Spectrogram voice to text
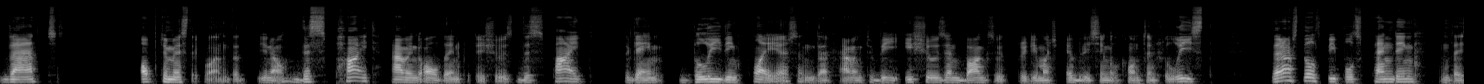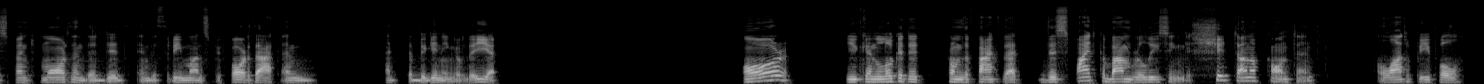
that optimistic one that, you know, despite having all the input issues, despite the game bleeding players and there having to be issues and bugs with pretty much every single content released, there are still people spending and they spent more than they did in the three months before that and at the beginning of the year. Or you can look at it from the fact that despite Kabam releasing a shit ton of content, a lot of people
